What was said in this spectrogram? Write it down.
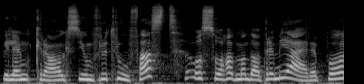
Wilhelm Krags 'Jomfru Trofast'. Og så hadde man da premiere på,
